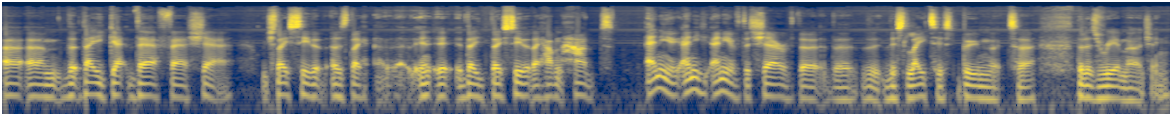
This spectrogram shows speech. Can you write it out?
uh, um, that they get their fair share which they see that as they, uh, they, they see that they haven't had any any any of the share of the, the, the this latest boom that uh, that is re-emerging.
